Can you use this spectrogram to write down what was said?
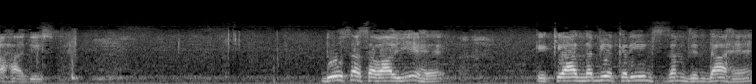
احادیث میں۔ دوسرا سوال یہ ہے کہ کیا نبی کریم سم زندہ ہیں؟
